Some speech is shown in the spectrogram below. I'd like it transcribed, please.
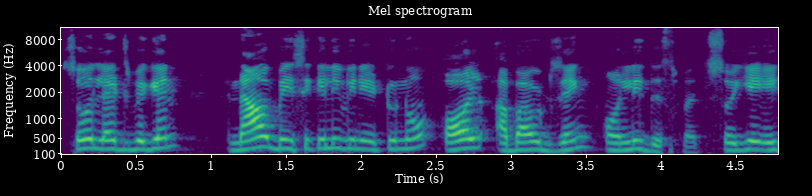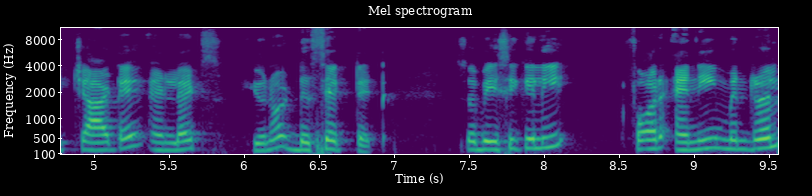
So let's begin. Now basically we need to know all about zinc only this much. So this is a chart hai and let's you know dissect it. So basically for any mineral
